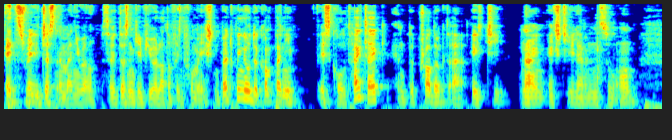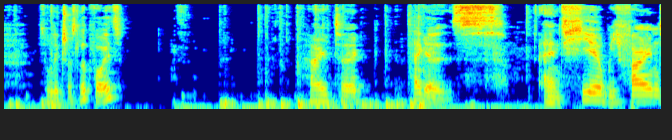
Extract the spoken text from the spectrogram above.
It's really just a manual, so it doesn't give you a lot of information. But we know the company is called Hitec and the product are HT9, HT11 and so on. So let's just look for it. High Hitec taggers. And here we find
